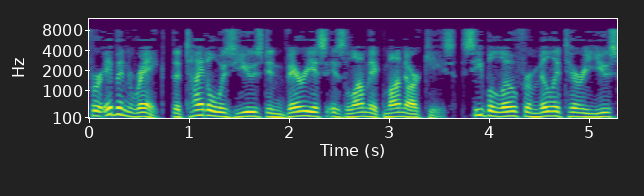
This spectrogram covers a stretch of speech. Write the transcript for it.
for Ibn Rayq, the title was used in various Islamic monarchies, see below for military use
